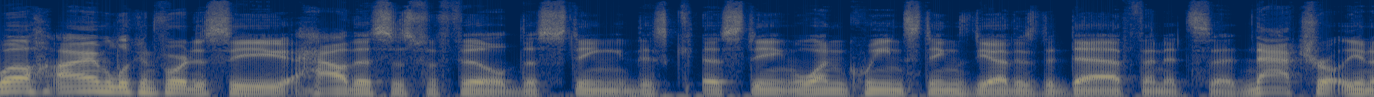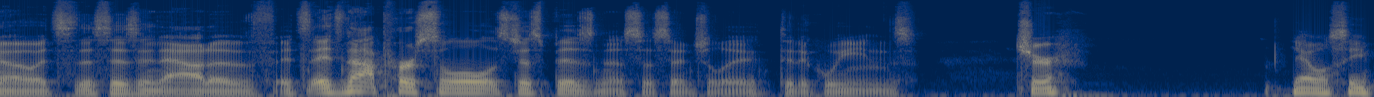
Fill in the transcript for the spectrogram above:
Well, I am looking forward to see how this is fulfilled. This sting, this uh, sting, one queen stings the others to death, and it's a natural. You know, it's this isn't out of it's it's not personal. It's just business essentially to the queens. Sure. Yeah, we'll see.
